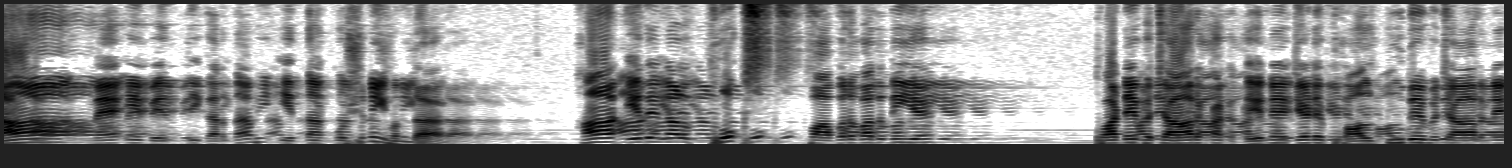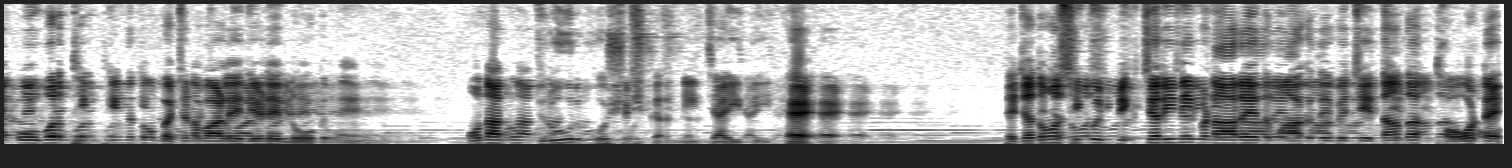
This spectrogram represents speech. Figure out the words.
ਤਾਂ ਮੈਂ ਇਹ ਬੇਨਤੀ ਕਰਦਾ ਵੀ ਇਦਾਂ ਕੁਝ ਨਹੀਂ ਹੁੰਦਾ। ਹਾਂ, ਇਹਦੇ ਨਾਲ ਫੋਕਸ ਪਾਵਰ ਵੱਧਦੀ ਹੈ। ਤੁਹਾਡੇ ਵਿਚਾਰ ਘਟਦੇ ਨੇ ਜਿਹੜੇ ਫालतू ਦੇ ਵਿਚਾਰ ਨੇ ਓਵਰ ਥਿੰਕਿੰਗ ਤੋਂ ਬਚਣ ਵਾਲੇ ਜਿਹੜੇ ਲੋਕ ਨੇ ਉਹਨਾਂ ਨੂੰ ਜ਼ਰੂਰ ਕੋਸ਼ਿਸ਼ ਕਰਨੀ ਚਾਹੀਦੀ ਹੈ। ਤੇ ਜਦੋਂ ਅਸੀਂ ਕੋਈ ਪਿਕਚਰ ਹੀ ਨਹੀਂ ਬਣਾ ਰਹੇ ਦਿਮਾਗ ਦੇ ਵਿੱਚ ਇਦਾਂ ਦਾ ਥਾਟ ਹੈ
